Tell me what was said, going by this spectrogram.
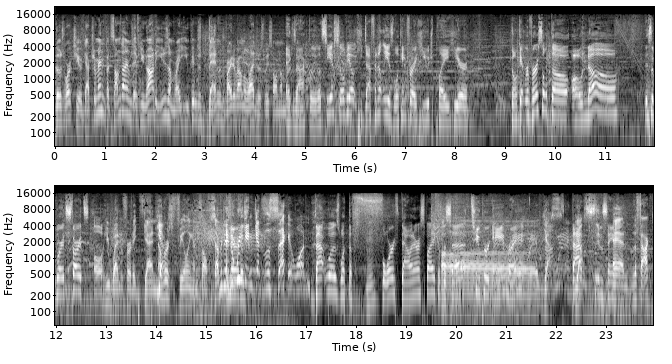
those work to your detriment, but sometimes if you know how to use them right, you can just bend right around the ledge, as we saw numbers. Exactly. Let's see if Silvio, he definitely is looking for a huge play here. Don't get reversal though. Oh no. This is where it starts. Oh, he went for it again. Yeah. Numbers feeling himself. Seven days a week and gets the second one. That was what the fourth down air spike of the set, two per game, right? Uh, yes. That's yes. insane. And the fact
